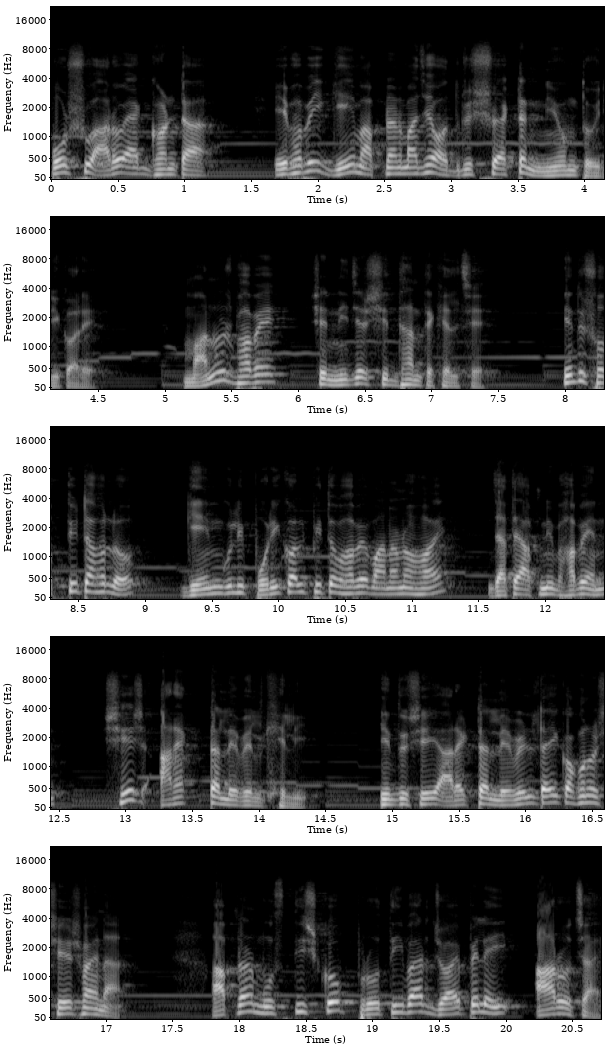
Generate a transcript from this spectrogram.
পরশু আরও এক ঘণ্টা। এভাবেই গেম আপনার মাঝে অদৃশ্য একটা নিয়ম তৈরি করে। মানুষ ভাবে সে নিজের সিদ্ধান্তে খেলছে। কিন্তু সত্যিটা হলো গেমগুলি পরিকল্পিতভাবে বানানো হয় যাতে আপনি ভাবেন, শেষ আরেকটা লেভেল খেলি। কিন্তু সেই আরেকটা লেভেলটাই কখনো শেষ হয় না। আপনার মস্তিষ্ক প্রতিবার জয় পেলেই আরও চায়।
